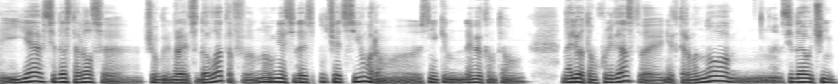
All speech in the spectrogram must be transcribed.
и я всегда старался, почему говорю, нравится Довлатов, ну, у меня всегда получается с юмором, с неким намеком, там, налетом хулиганства некоторого, но всегда очень,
